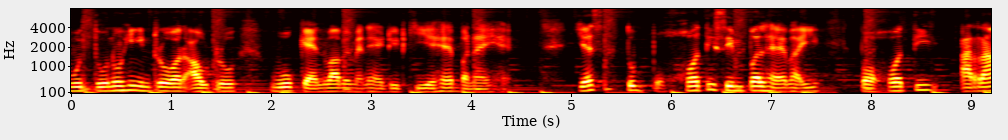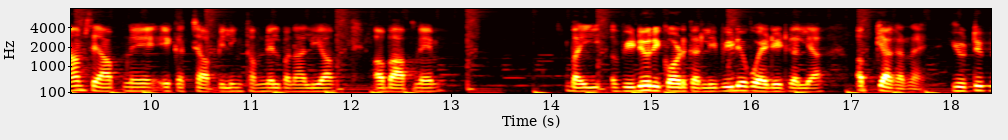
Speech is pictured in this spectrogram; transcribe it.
वो दोनों ही इंट्रो और आउट्रो वो कैनवा में मैंने एडिट किए हैं बनाए हैं। यस yes, तो बहुत ही सिंपल है भाई। बहुत ही आराम से आपने एक अच्छा अपीलिंग थंबनेल बना लिया। अब आपने भाई वीडियो रिकॉर्ड कर ली वीडियो को एडिट कर लिया। अब क्या करना है? यूट्यूब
